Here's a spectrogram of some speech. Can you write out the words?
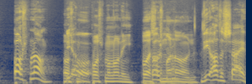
Post Malone. Post, Ja. Post Maloney. Post Malone. The Other Side.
